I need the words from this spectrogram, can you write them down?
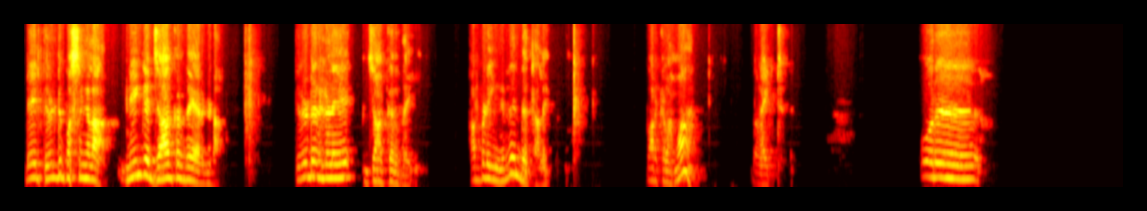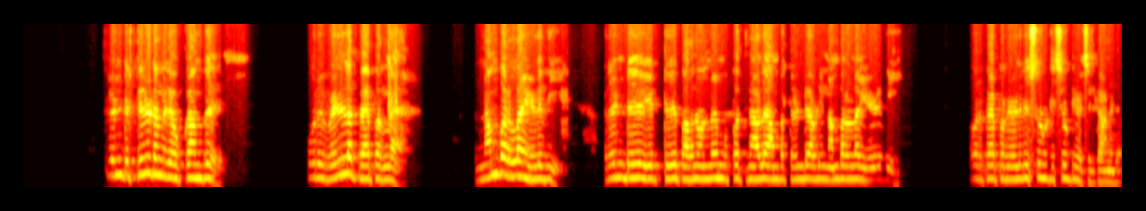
டேய் திருட்டு பசங்களா? நீங்க ஜாக்கிரதையா இருக்கடா திருடர்களே ஜாக்கிரதை. அப்படிங்கிறது இந்த தலைப்பு. பார்க்கலாமா? ரைட். ஒரு ரெண்டு திருடனுங்க உட்காந்து ஒரு வெள்ளை பேப்பர்ல நம்பர்லாம் எழுதி ரெண்டு எட்டு பதினொன்று முப்பத்தி நாலு ஐம்பத்தி ரெண்டு அப்படின்னு நம்பரெல்லாம் எழுதி ஒரு பேப்பர் எழுதி சுருட்டி சுருட்டி வச்சுருக்கானுங்க.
